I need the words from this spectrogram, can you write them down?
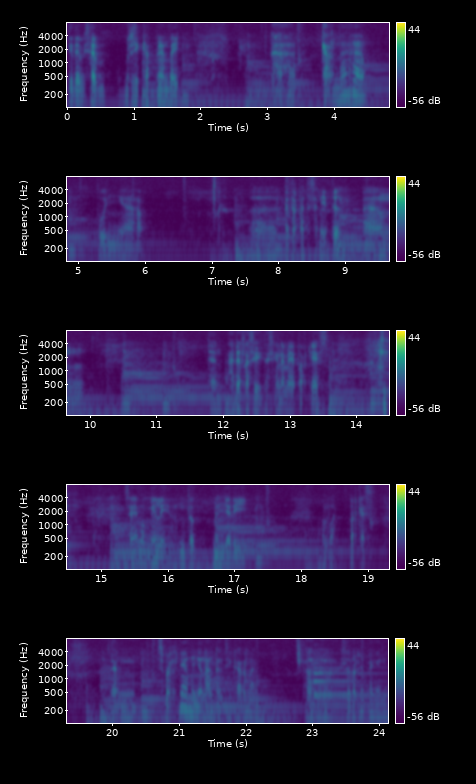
Tidak bisa bersikap dengan baik. Uh, karena punya uh, keterbatasan itu um, dan ada fasilitas yang namanya podcast saya memilih untuk menjadi membuat podcast. Dan sebenarnya menyenangkan sih karena uh, sebenarnya pengen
